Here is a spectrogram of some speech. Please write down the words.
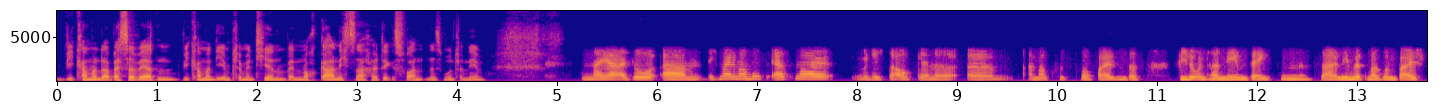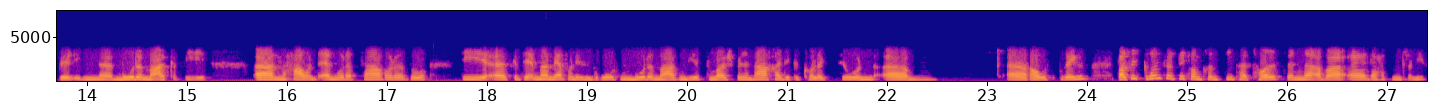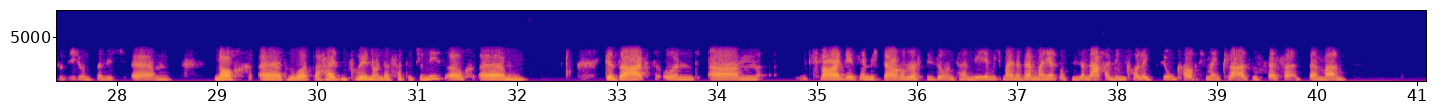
Wie kann man da besser werden? Wie kann man die implementieren, wenn noch gar nichts Nachhaltiges vorhanden ist im Unternehmen? Naja, also ähm, ich meine, man muss erstmal, würde ich da auch gerne ähm, einmal kurz darauf weisen, dass viele Unternehmen denken, sagen, nehmen wir jetzt mal so ein Beispiel, irgendeine Modemarke wie H&M oder Zara oder so, die, äh, es gibt ja immer mehr von diesen großen Modemarken, die zum Beispiel eine nachhaltige Kollektion ähm, äh, rausbringen, was ich grundsätzlich vom Prinzip her toll finde, aber äh, da hatten Janice und ich uns wenn ich ähm, noch äh, drüber unterhalten vorhin und das hatte Janice auch ähm, gesagt und ähm, zwar geht es nämlich darum, dass diese Unternehmen, ich meine, wenn man jetzt aus dieser nachhaltigen Kollektion kauft, ich meine, klar, es ist besser, als wenn man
